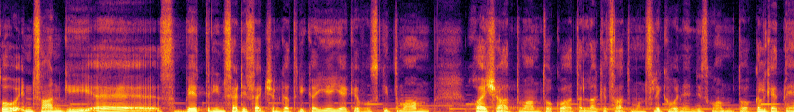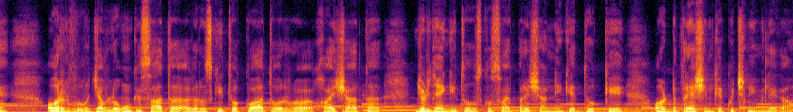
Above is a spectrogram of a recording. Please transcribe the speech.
تو انسان کی بہترین سیٹسفیکشن کا طریقہ یہی ہے کہ وہ اس کی تمام خواہشات، تمام توقعات اللہ کے ساتھ منسلک ہو جائیں، جس کو ہم توقل کہتے ہیں۔ اور جب لوگوں کے ساتھ اگر اس کی توقعات اور خواہشات جڑ جائیں گی تو اس کو سوائے پریشانی کے، دکھ کے اور ڈپریشن کے کچھ نہیں ملے گا۔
